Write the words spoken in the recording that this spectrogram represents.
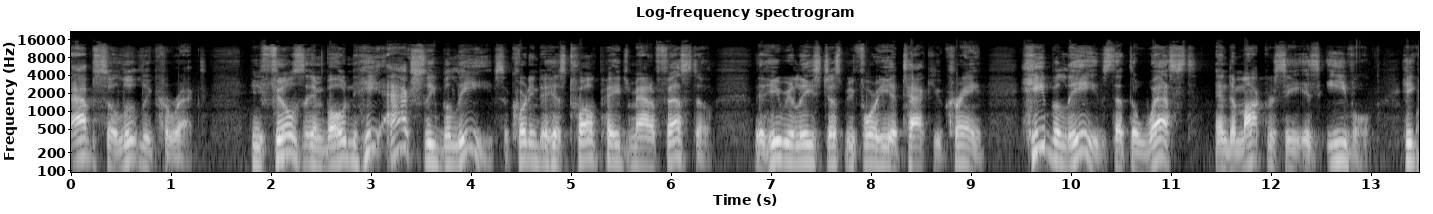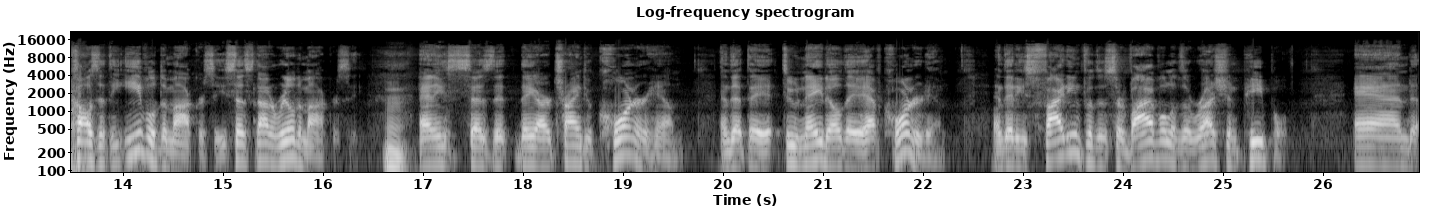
absolutely correct. He feels emboldened. He actually believes, according to his 12 page manifesto that he released just before he attacked Ukraine, he believes that the West and democracy is evil. He wow. calls it the evil democracy. He says it's not a real democracy. Mm. And he says that they are trying to corner him and that they, through NATO, they have cornered him and that he's fighting for the survival of the Russian people. And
